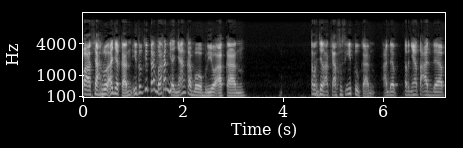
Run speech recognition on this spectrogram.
Pak Syahrul aja kan itu kita bahkan nggak nyangka bahwa beliau akan terjerat kasus itu kan. Ada ternyata ada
